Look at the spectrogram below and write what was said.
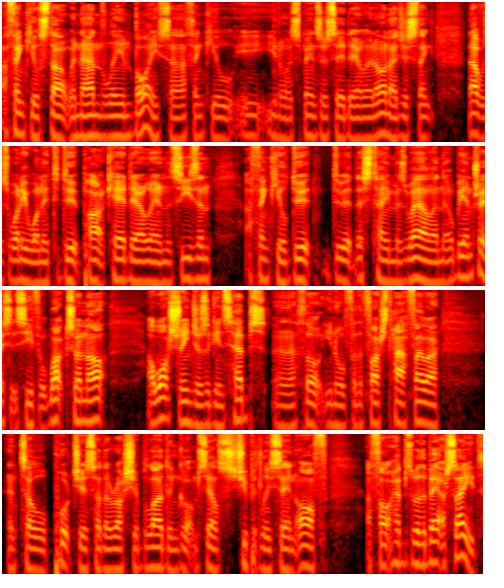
I think he'll start with Gnanduillet and Boyce. And I think he'll, he, you know, as Spencer said earlier on, I just think that was what he wanted to do at Parkhead earlier in the season. I think he'll do it, do it this time as well, and it'll be interesting to see if it works or not. I watched Rangers against Hibs, and I thought, you know, for the first half hour until Porteous had a rush of blood and got himself stupidly sent off, I thought Hibs were the better side,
